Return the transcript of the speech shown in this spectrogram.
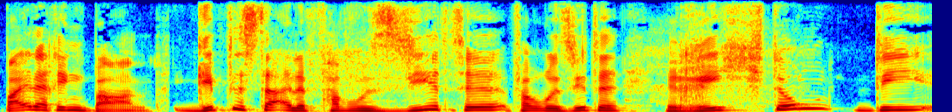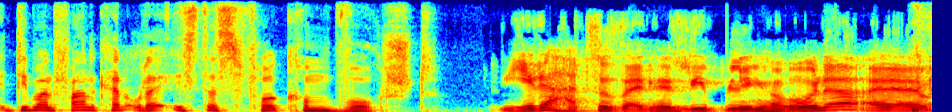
Bei der Ringbahn, gibt es da eine favorisierte, favorisierte Richtung, die, die man fahren kann, oder ist das vollkommen wurscht? Jeder hat so seine Lieblinge, oder? Ähm,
